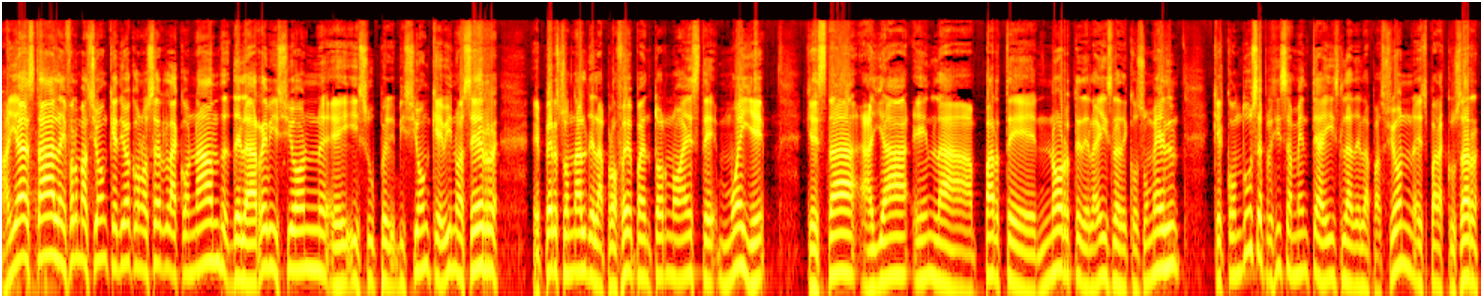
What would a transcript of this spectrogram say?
Allá está la información que dio a conocer la CONAM de la revisión eh, y supervisión que vino a hacer eh, personal de la Profepa en torno a este muelle que está allá en la parte norte de la isla de Cozumel que conduce precisamente a Isla de la Pasión, es para cruzar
